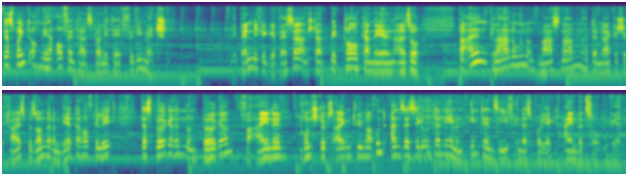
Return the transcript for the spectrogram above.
das bringt auch mehr Aufenthaltsqualität für die Menschen. Lebendige Gewässer anstatt Betonkanälen also, bei allen Planungen und Maßnahmen hat der Märkische Kreis besonderen Wert darauf gelegt, dass Bürgerinnen und Bürger, Vereine, Grundstückseigentümer und ansässige Unternehmen intensiv in das Projekt einbezogen werden.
